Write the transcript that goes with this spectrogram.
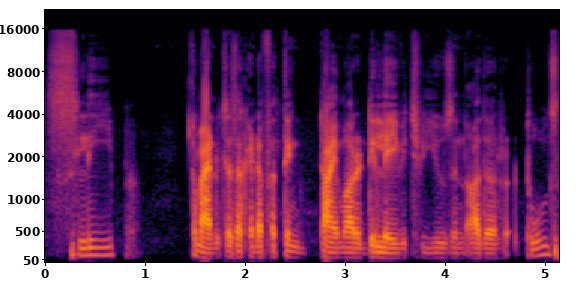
sleep command which is a kind of a think time or a delay which we use in other tools.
